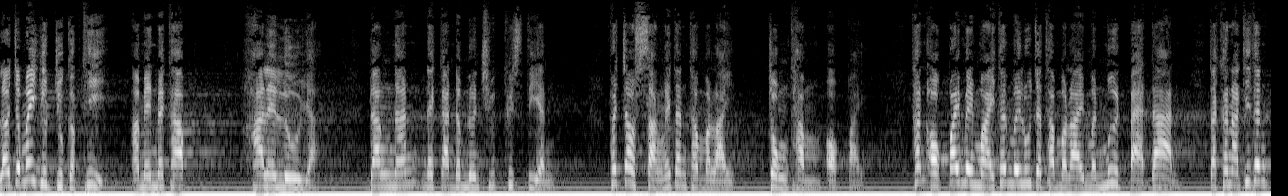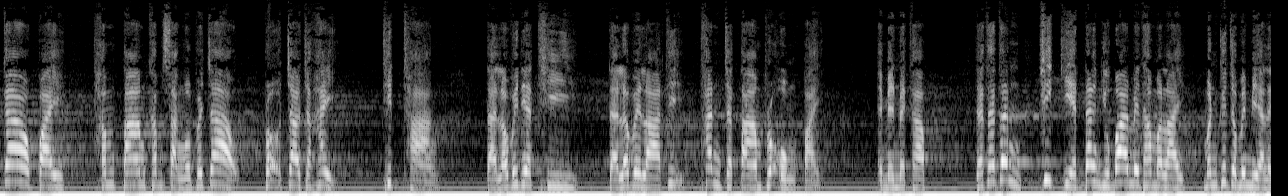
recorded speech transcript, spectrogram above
เราจะไม่หยุดอยู่กับที่อเมนไหมครับฮาเลลูยาดังนั้นในการดำเนินชีวิตคริสเตียน พระเจ้าสั่งให้ท่านทำอะไร จงทำออกไป ท่านออกไปใหม่ๆ ท่านไม่รู้จะทำอะไร มันมืดแปดด้าน แต่ขณะที่ท่านก้าวไปทำตามคำสั่งของพระเจ้า พระเจ้าจะให้ ทิศทาง แต่ละวินาที แต่ละเวลาที่ท่านจะตามพระองค์ไปเอเมนไหมครับ แต่ถ้าท่านขี้เกียจนั่งอยู่บ้านไม่ทำอะไร มันก็จะไม่มีอะไร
